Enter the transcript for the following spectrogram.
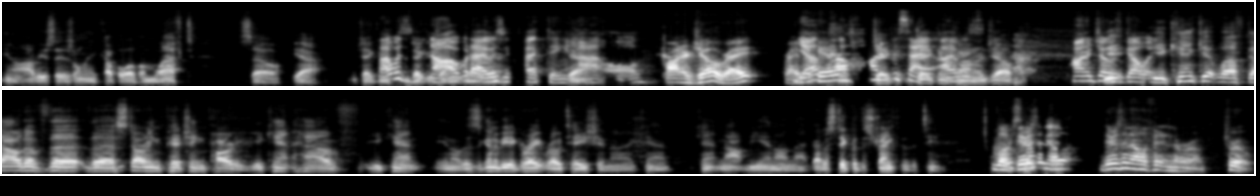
you know, obviously there's only a couple of them left. So yeah, I'm taking. That was taking not what I was there. expecting yeah. at all. Connor Joe, right? Right, yep, hundred percent. Taking Connor Joe. Connor Joe's going. You can't get left out of the the starting pitching party. You can't have. You can't. You know, this is going to be a great rotation. I can't can't not be in on that. Got to stick with the strength of the team. Look, there's an there's an elephant in the room. True.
